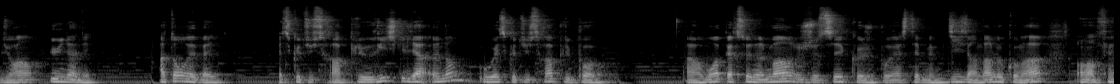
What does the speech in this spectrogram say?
durant une année. À ton réveil, est-ce que tu seras plus riche qu'il y a un an ou est-ce que tu seras plus pauvre? Alors moi personnellement, je sais que je pourrais rester même 10 ans dans le coma, enfin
